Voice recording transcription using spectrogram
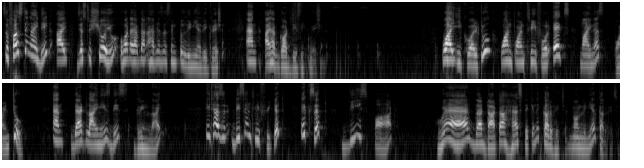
So, first thing I did I just to show you what I have done I have just a simple linear regression and I have got this equation y equal to 1.34 x minus 0.2 and that line is this green line. It has decently fitted except this part where the data has taken a curvature, nonlinear curvature.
